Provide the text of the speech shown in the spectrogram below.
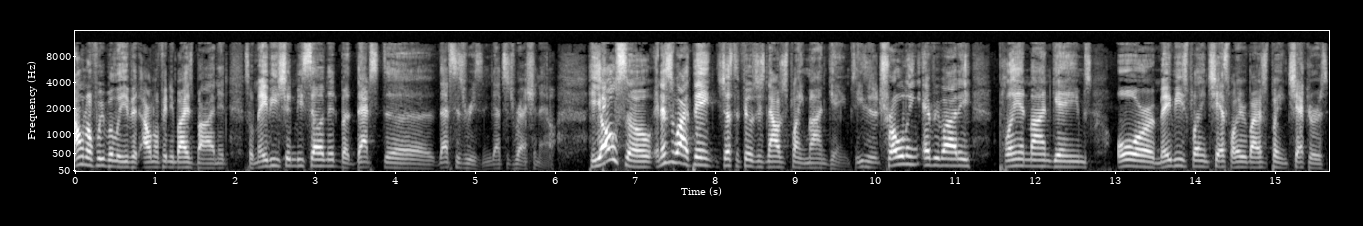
I don't know if we believe it. I don't know if anybody's buying it. So maybe he shouldn't be selling it, but that's the that's his reasoning. That's his rationale. He also, and this is why I think Justin Fields is now just playing mind games. He's either trolling everybody, playing mind games, or maybe he's playing chess while everybody's playing checkers.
